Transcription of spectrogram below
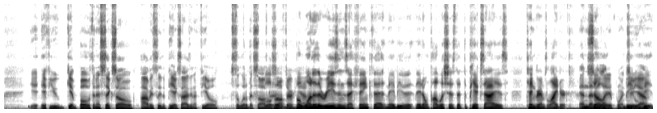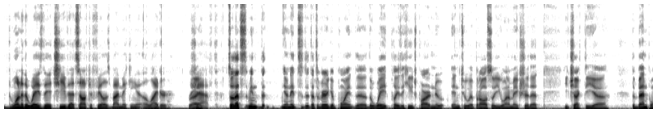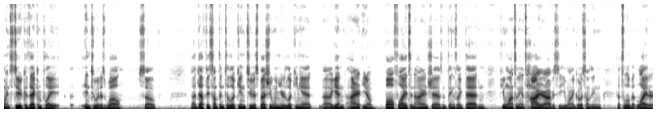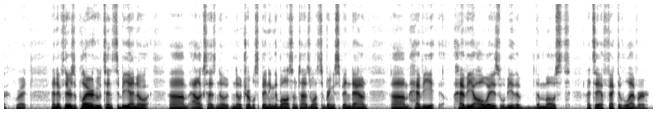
if you get both in a 6.0, obviously the PXI is going to feel just a little bit softer. little But, Softer, but yeah. one of the reasons I think that maybe they don't publish is that the PXI is 10 grams lighter. And then the lighter point, too, yeah. one of the ways they achieve that softer feel is by making it a lighter Right. shaft. So that's, I mean, th- you know, Nate's, that's a very good point. The the weight plays a huge part into, into it, but also you want to make sure that you check the uh, the bend points too, because that can play into it as well. So uh, definitely something to look into, especially when you're looking at uh, again, iron, you know, ball flights and iron shafts and things like that. And if you want something that's higher, obviously you want to go something that's a little bit lighter. Right. And if there's a player who tends to be, I know um, Alex has no no trouble spinning the ball. Sometimes Mm-hmm. wants to bring a spin down. Um, heavy, heavy always will be the the most I'd say effective lever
